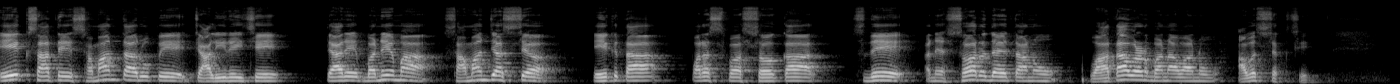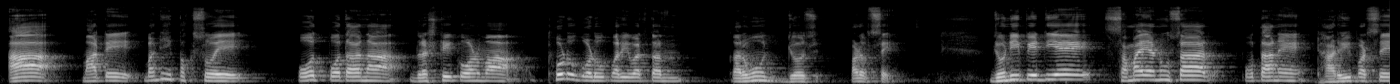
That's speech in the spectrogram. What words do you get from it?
એક સાથે સમાનતા રૂપે ચાલી રહી છે, ત્યારે બંનેમાં સામંજસ્ય, એકતા પરસ્પર સહકાર, સ્નેહ અને સહૃદયતાનું વાતાવરણ બનાવવાનું આવશ્યક છે. આ માટે બંને પક્ષોએ પોતપોતાના દૃષ્ટિકોણમાં થોડું ઘણું પરિવર્તન કરવું જ પડશે. જૂની પેઢીએ સમય અનુસાર પોતાને ઢાળવી પડશે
